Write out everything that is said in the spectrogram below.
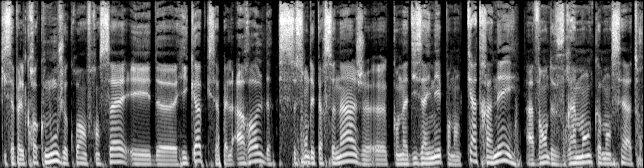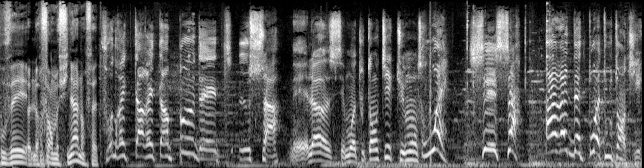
qui s'appelle Croque-Mou, je crois en français, et de Hiccup, qui s'appelle Harold. Ce sont des personnages euh, qu'on a designé pendant quatre années avant de vraiment commencer à trouver leur forme finale en fait. Faudrait que t'arrêtes un peu d'être euh, ça. Mais là, c'est moi tout entier que tu montres. Ouais, c'est ça. Arrête d'être toi tout entier.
